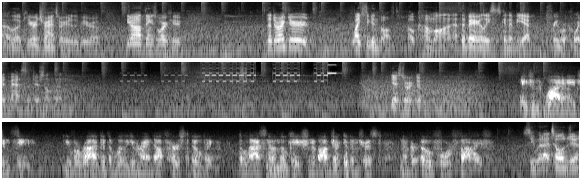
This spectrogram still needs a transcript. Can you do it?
Uh, look, you're a transfer here to the bureau. You know how things work here. The director likes to get involved. Oh, come on. At the very least, it's gonna be a pre recorded message or something. Yes, director. Agent Y and Agent Z, you've arrived at the William Randolph Hearst building, the last known location of object of interest, number 045. See what I told you?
